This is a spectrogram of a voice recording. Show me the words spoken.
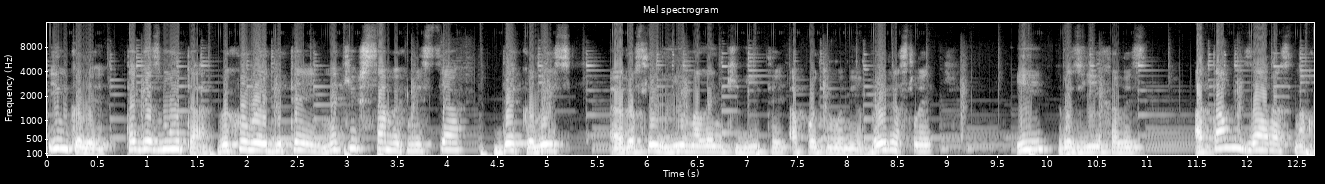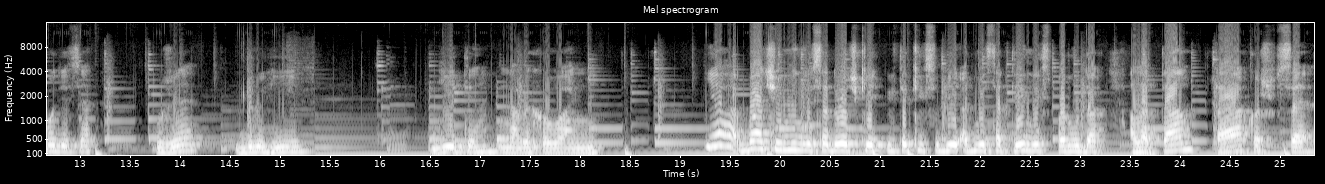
Інколи Тагезмута виховує дітей на тих ж самих місцях, де колись росли її маленькі діти, а потім вони виросли і роз'їхались. А там зараз знаходяться вже другі діти на вихованні. Я бачив міні-садочки і в таких собі адміністративних спорудах, але там також все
